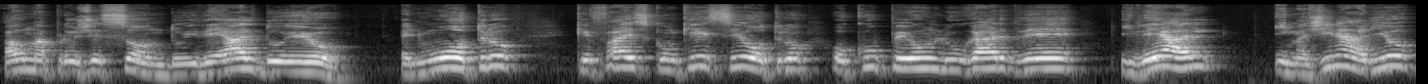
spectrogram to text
há uma projeção do ideal do eu no outro que faz com que esse outro ocupe um lugar de ideal, imaginário,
